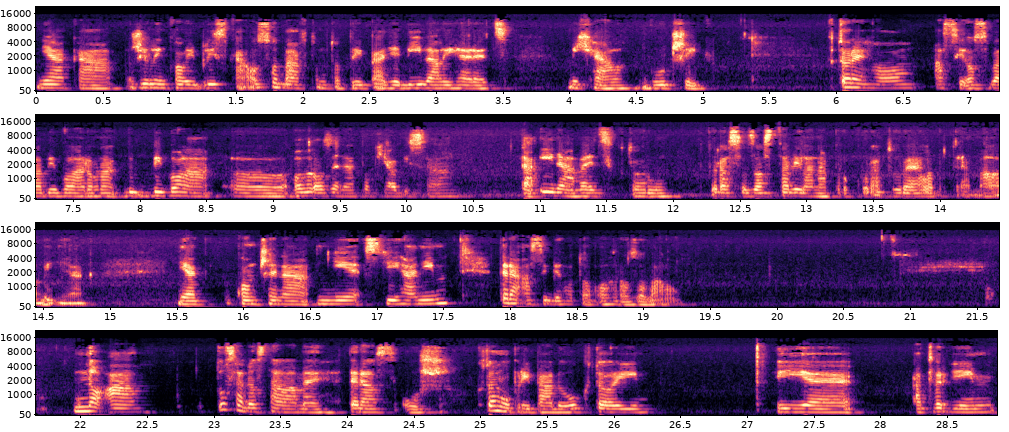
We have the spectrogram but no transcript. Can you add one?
nejaká Žilinkovi blízka osoba, v tomto prípade bývalý herec Michal Gučík ktorého asi osoba by bola, rovna, by bola uh, ohrozená, pokiaľ by sa tá iná vec, ktorú, ktorá sa zastavila na prokuratúre, alebo teda mala byť nejak, nejak ukončená nie stíhaním, teda asi by ho to ohrozovalo. No a tu sa dostávame teraz už k tomu prípadu, ktorý je, a tvrdím,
